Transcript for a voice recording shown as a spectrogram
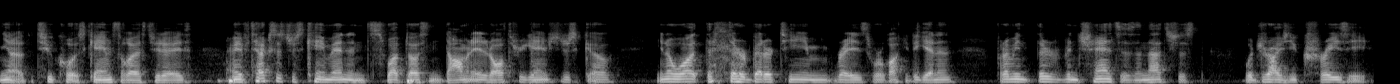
you know the two close games the last two days. I mean, if Texas just came in and swept us and dominated all three games, you just go, you know what, they're, they're a better team. Rays were lucky to get in, but I mean, there have been chances, and that's just what drives you crazy.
